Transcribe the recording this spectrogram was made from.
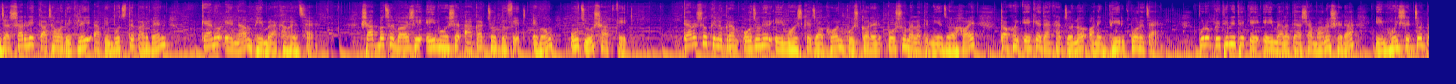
যার শারীরিক কাঠামো দেখলেই আপনি বুঝতে পারবেন কেন এর নাম ভীম রাখা হয়েছে। সাত বছর বয়সী এই মহিষের আকার চোদ্দ ফিট এবং উঁচু সাত ফিট। তেরোশো কিলোগ্রাম ওজনের এই মহিষকে যখন পুষ্করের পশু মেলাতে নিয়ে যাওয়া হয়, তখন একে দেখার জন্য অনেক ভিড় পড়ে যায়। পুরো পৃথিবী থেকে এই মেলাতে আসা মানুষেরা এই মহিষের জন্য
